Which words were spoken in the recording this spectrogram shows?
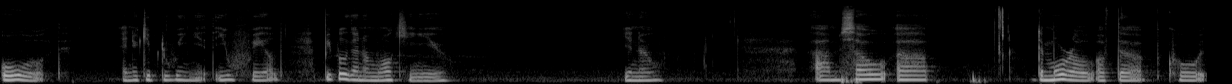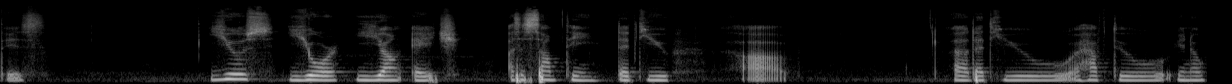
old and you keep doing it, you failed. People gonna mocking you. You know. Um, so uh, the moral of the quote is use your young age as something that you uh, uh, that you have to you know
